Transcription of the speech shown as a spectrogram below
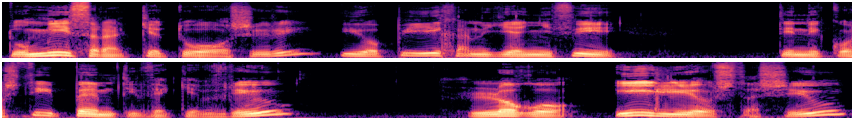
του Μήθρα και του Όσυρη, οι οποίοι είχαν γεννηθεί την 25η Δεκεμβρίου, λόγω ήλιοστασίου,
